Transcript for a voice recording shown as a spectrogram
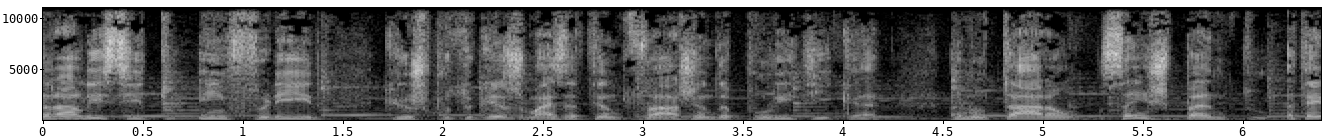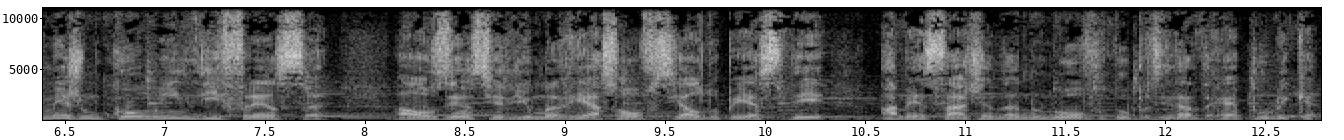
Será lícito inferir que os portugueses mais atentos à agenda política anotaram, sem espanto, até mesmo com indiferença, a ausência de uma reação oficial do PSD à mensagem de Ano Novo do Presidente da República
